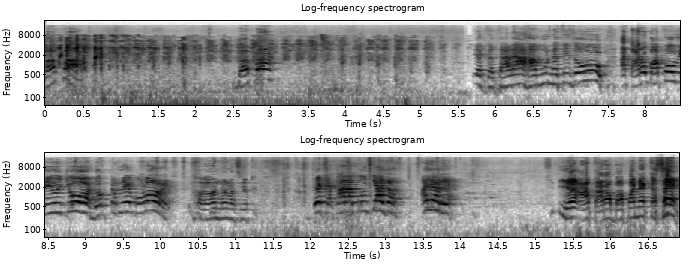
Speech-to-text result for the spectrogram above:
બાપા બાપા એ ગધાડા હામું નથી જોવું આ તારો બાપો વિયો જો ડોક્ટર ને બોલો હા ના ના શેઠ એ ટકારા તું ક્યાં જા આયા રે. એ આ તારા બાપાને કસાય.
